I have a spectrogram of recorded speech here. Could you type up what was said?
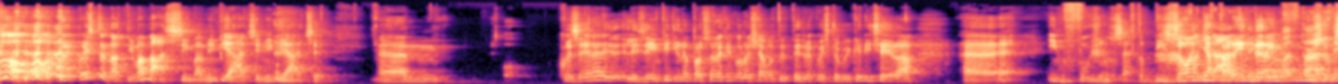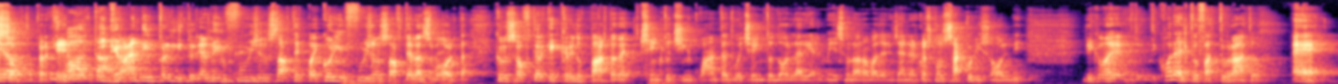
oh, oh, questa è un'ottima massima, mi piace, mi piace. Um, cos'era l'esempio di una persona che conosciamo tutte e due, questo qui che diceva eh, Infusionsoft, bisogna prendere Infusionsoft perché svolta. i grandi imprenditori hanno Infusionsoft e poi con Infusionsoft è la svolta, che è un software che credo parta da 150-200 dollari al mese, una roba del genere, costa un sacco di soldi. Dico, ma qual è il tuo fatturato? Eh,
